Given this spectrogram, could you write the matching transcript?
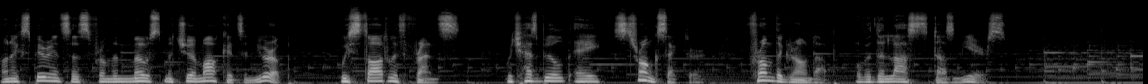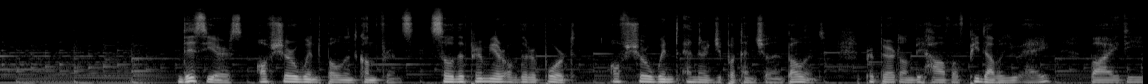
on experiences from the most mature markets in Europe. We start with France, which has built a strong sector from the ground up over the last dozen years. This year's Offshore Wind Poland conference saw the premiere of the report Offshore Wind Energy Potential in Poland, prepared on behalf of PWA by the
